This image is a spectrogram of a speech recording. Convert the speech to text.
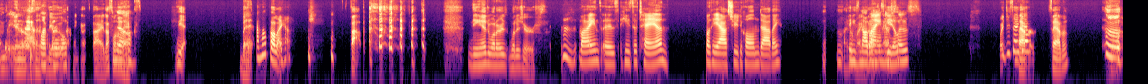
million percent Fuck zero. off. I oh, think that's fine. That's one No. of mixed. Yeah. But I'm not all I have. fab. Ned, what are what is yours? Hmm, mine's is he's a 10, but he asked you to call him daddy. I don't He's not that. on the scale. What'd you say, Seven. Gavin? Seven. Ugh.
